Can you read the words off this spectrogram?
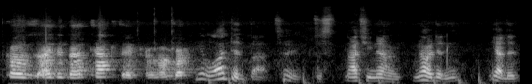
Because I did that tactic, remember? Yeah, well, I did that too. Just actually, no, no, I didn't. Yeah, I did.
